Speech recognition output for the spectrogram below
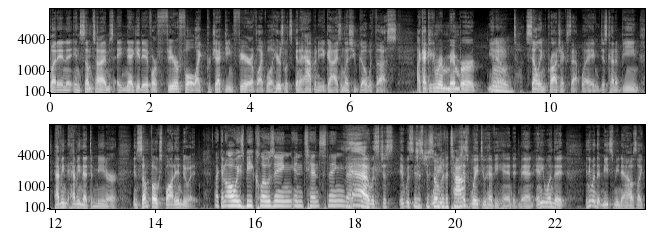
but in in sometimes a negative or fearful like projecting fear of like well here's what's going to happen to you guys unless you go with us like I can remember, you know, mm. t- selling projects that way and just kind of being having having that demeanor. And some folks bought into it. Like an always be closing intense thing. That, yeah, like, it was just it was just just way, over the top. just way too heavy handed, man. Anyone that anyone that meets me now is like,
